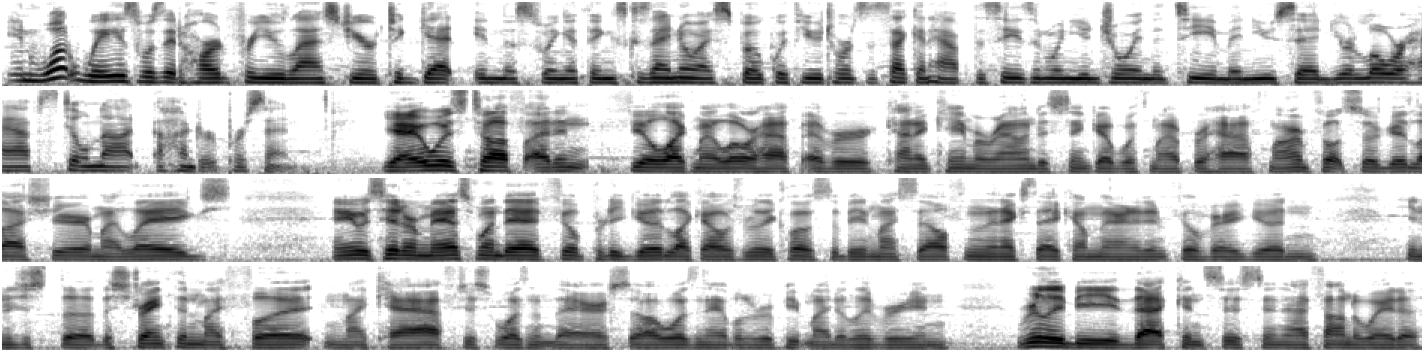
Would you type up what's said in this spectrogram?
In what ways was it hard for you last year to get in the swing of things? Because I know I spoke with you towards the second half of the season when you joined the team, and you said your lower half still not 100 percent. Yeah, it was tough. I didn't feel like my lower half ever kind of came around to sync up with my upper half. My arm felt so good last year, my legs. And it was hit or miss. One day I'd feel pretty good, like I was really close to being myself, and the next day I come there and I didn't feel very good. And you know, just the the strength in my foot and my calf just wasn't there, so I wasn't able to repeat my delivery and really be that consistent. I found a way to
